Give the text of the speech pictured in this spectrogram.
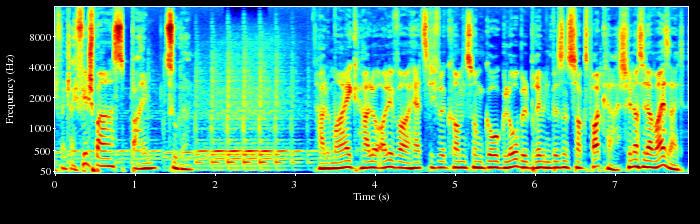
Ich wünsche euch viel Spaß beim Zuhören. Hallo Mike, hallo Oliver, herzlich willkommen zum Go Global Bremen Business Talks Podcast. Schön, dass ihr dabei seid.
